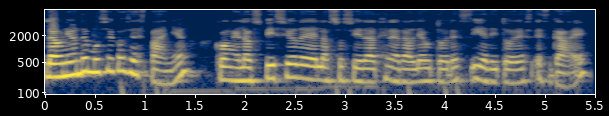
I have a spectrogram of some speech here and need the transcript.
La Unión de Músicos de España, con el auspicio de la Sociedad General de Autores y Editores SGAE,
